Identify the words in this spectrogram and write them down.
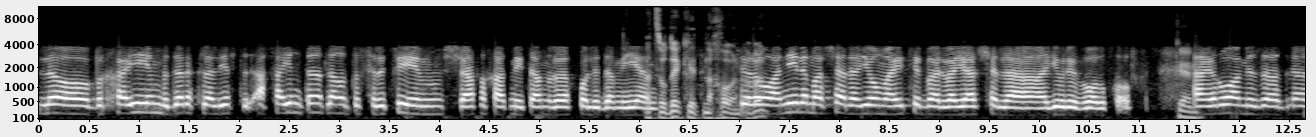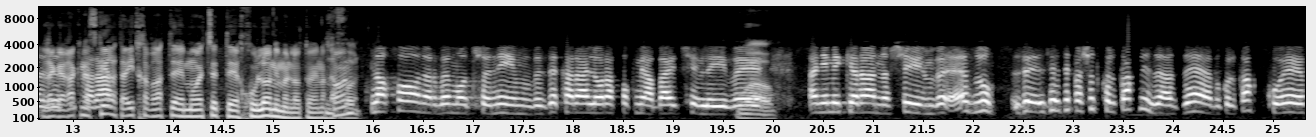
לא, בחיים, בדרך כלל יש, החיים נותנת לנו תסריטים שאף אחד מאיתנו לא יכול לדמיין. את צודקת, נכון. תראו, אבל... אני למשל היום הייתי בהלוויה של יורי וולקוב. כן. האירוע המזעזע הזה רגע, רק נזכיר, את היית חברת אה, מועצת אה, חולון, אם אני לא טועה, נכון? נכון. נכון, הרבה מאוד שנים, וזה קרה לא רחוק מהבית שלי, וואו. ואני מכירה אנשים, ועזבו, זה, זה, זה פשוט כל כך מזעזע וכל כך כואב,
